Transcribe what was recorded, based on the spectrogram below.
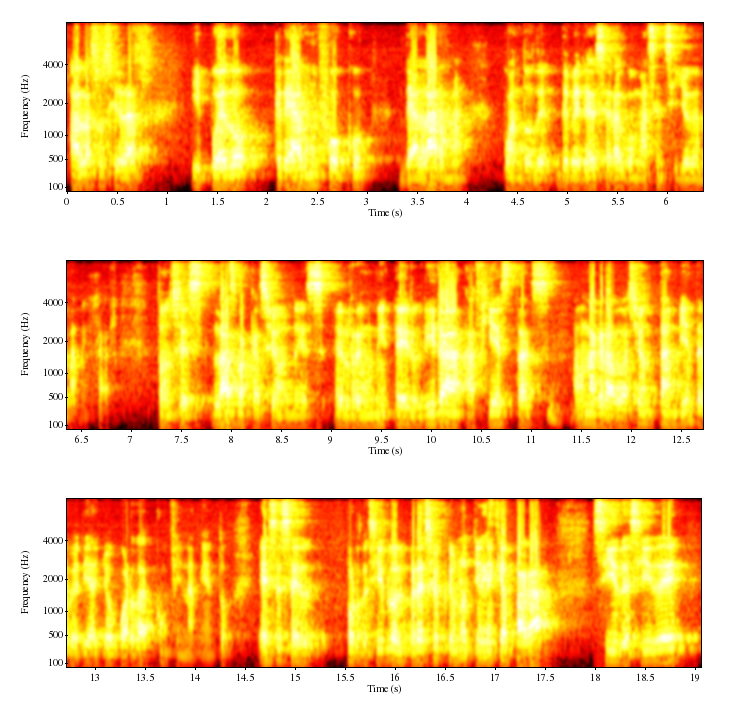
a la sociedad, y puedo crear un foco de alarma cuando debería ser algo más sencillo de manejar. Entonces, las vacaciones, el, el ir a, fiestas, a una graduación, también debería yo guardar confinamiento. Ese es el, por decirlo, el precio que uno tiene que pagar si decide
